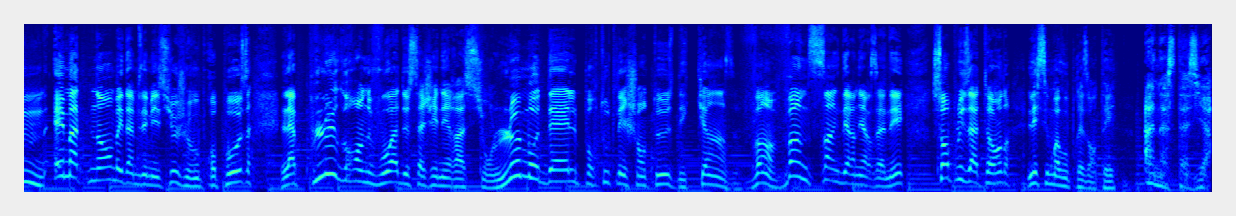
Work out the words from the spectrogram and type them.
Et maintenant, mesdames et messieurs, je vous propose la plus grande voix de sa génération, le modèle pour toutes les chanteuses des 15, 20, 25 dernières années. Sans plus attendre, laissez-moi vous présenter Anastasia.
